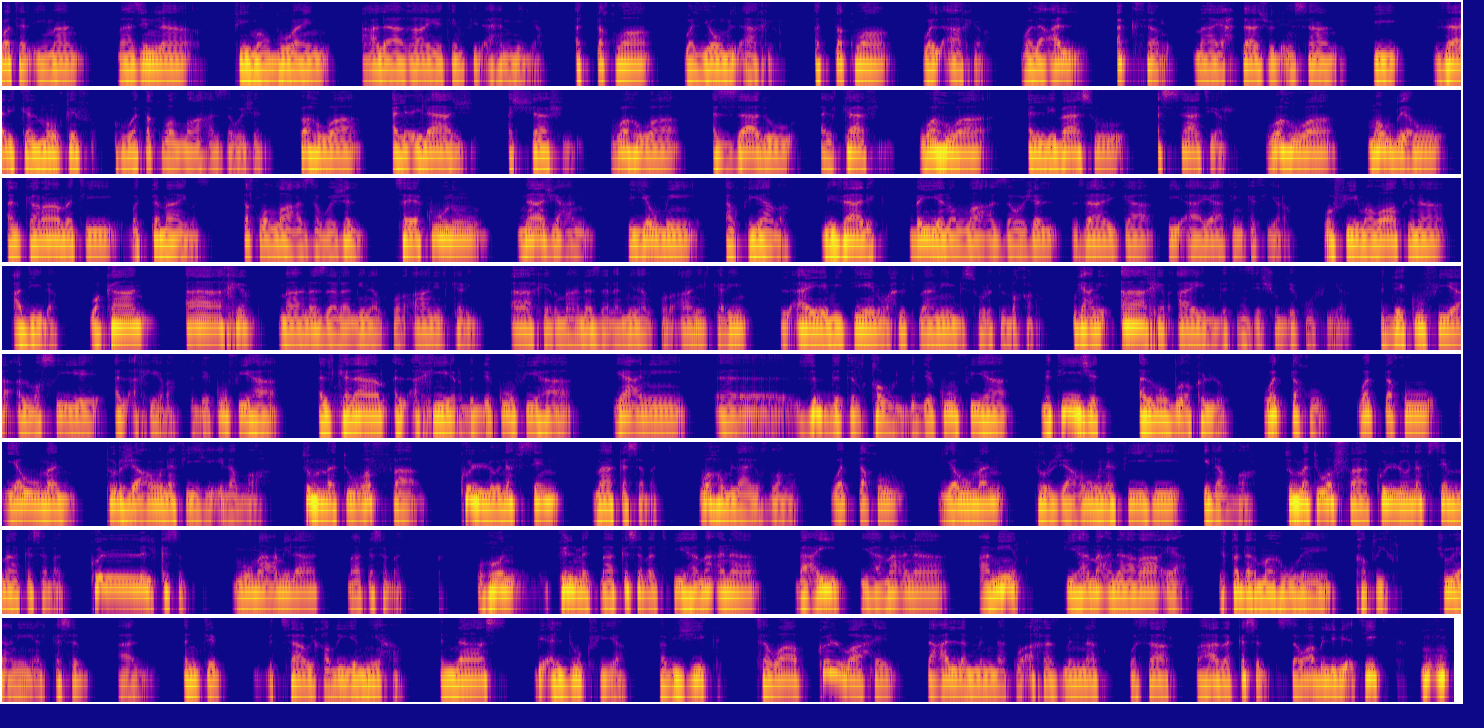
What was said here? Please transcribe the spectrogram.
إخوة الإيمان ما زلنا في موضوع على غاية في الأهمية التقوى واليوم الآخر التقوى والآخرة ولعل أكثر ما يحتاج الإنسان في ذلك الموقف هو تقوى الله عز وجل فهو العلاج الشافي وهو الزاد الكافي وهو اللباس الساتر وهو موضع الكرامة والتمايز. تقوى الله عز وجل سيكون ناجعا في يوم القيامة. لذلك بين الله عز وجل ذلك في آيات كثيرة وفي مواطن عديدة. وكان آخر ما نزل من القرآن الكريم. آخر ما نزل من القرآن الكريم الآية 281 بسورة البقرة. ويعني آخر آية بدها تنزل. شو بده يكون فيها؟ بده يكون فيها الوصية الأخيرة بده يكون فيها الكلام الأخير بده يكون فيها يعني آه، زبدة القول بده يكون فيها نتيجة الموضوع كله. واتقوا واتقوا يوما ترجعون فيه إلى الله. ثم توفى كل نفس ما كسبت وهم لا يظلمون. واتقوا يوما ترجعون فيه إلى الله. ثم توفى كل نفس ما كسبت. كل الكسب مو ما عملت ما كسبت. وهون كلمة ما كسبت فيها معنى بعيد فيها معنى عميق فيها معنى رائع بقدر ما هو خطير. شو يعني الكسب؟ قال أنت بتساوي قضية منيحة. الناس بيقلدوك فيها فبيجيك ثواب كل واحد تعلم منك وأخذ منك وسار فهذا كسب الثواب اللي بيأتيك.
